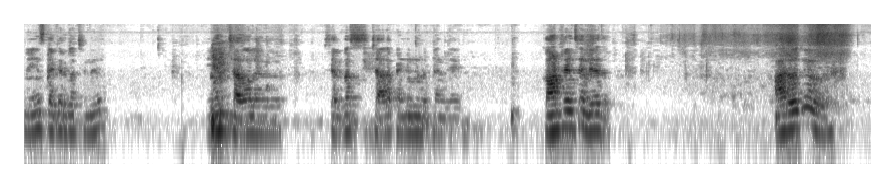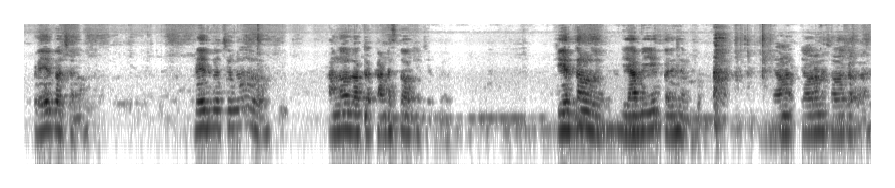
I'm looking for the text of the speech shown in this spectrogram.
మెయిన్స్ దగ్గరికి వచ్చింది. ఏం చదవలేదు. సిలబస్ చాలా పెండింగ్ ఉండిపోయింది. కాన్ఫిడెన్సే లేదు. ఆ రోజు ప్రేయర్కి వచ్చాను. ప్రేయర్కి వచ్చిన రోజు వాళ్ళు ఒక కంఠస్థ వాక్యం చెప్పారు. కీర్తనలు యాభై పదిహేను. ఎవరైనా చదవగలరా?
